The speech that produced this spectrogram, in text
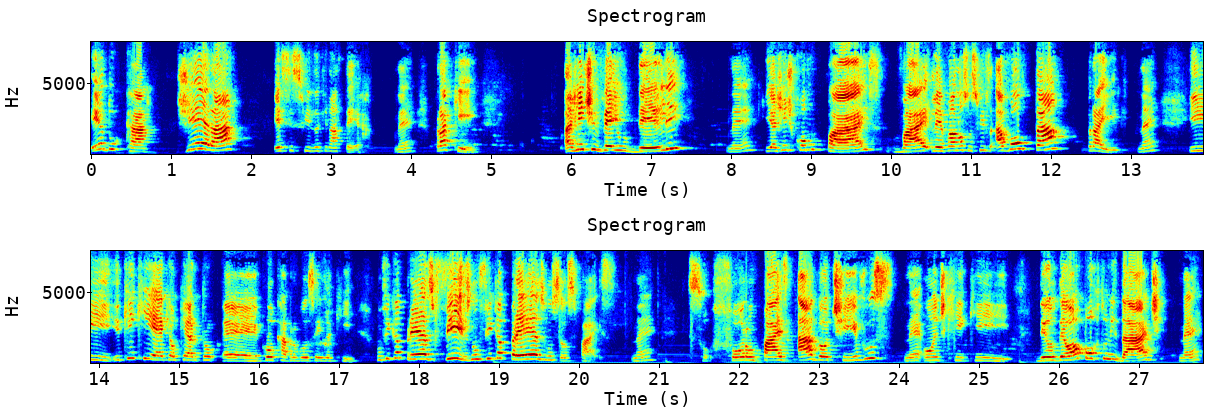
educar, gerar esses filhos aqui na Terra, né? Para quê? A gente veio dele, né? E a gente, como pais, vai levar nossos filhos a voltar para ele, né? E, o que, que é que eu quero é, colocar para vocês aqui? Não fica preso, filhos, não fica preso nos seus pais, né? Foram pais adotivos, né, onde que, que Deus deu a oportunidade, né,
